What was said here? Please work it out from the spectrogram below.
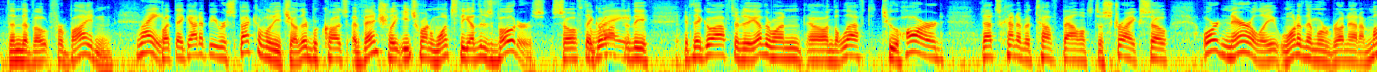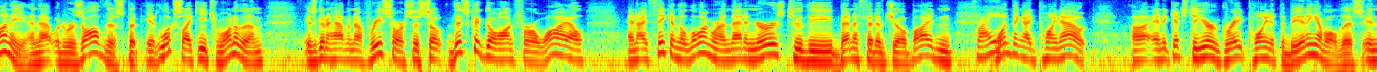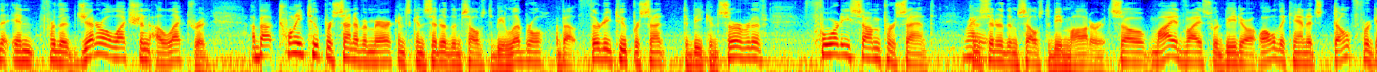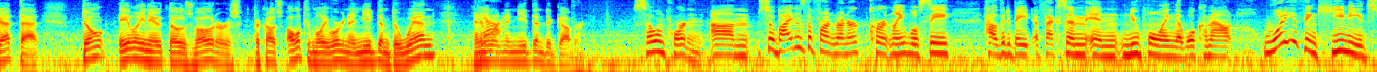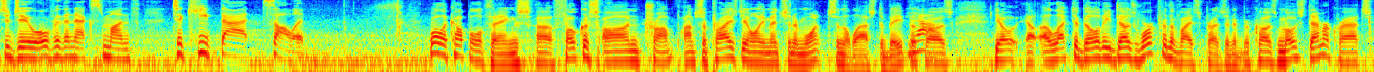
than the vote for Biden. Right. But they got to be respectful of each other because eventually each one wants the other's voters. So if they go right. after the if they go after the other one uh, on the left too hard, that's kind of a tough balance to strike. So ordinarily one of them would run out of money and that would resolve this, but it looks like each one of them is going to have enough resources. So this could go on for a while. And I think in the long run, that inures to the benefit of Joe Biden. Right. One thing I'd point out, uh, and it gets to your great point at the beginning of all this, in, in for the general election electorate, about 22% of Americans consider themselves to be liberal, about 32% to be conservative, 40 some percent right. consider themselves to be moderate. So my advice would be to all the candidates don't forget that. Don't alienate those voters because ultimately we're going to need them to win and yeah. we're going to need them to govern. So important. Um, so Biden's the front runner currently. We'll see how the debate affects him in new polling that will come out. What do you think he needs to do over the next month to keep that solid? Well, a couple of things. Uh, focus on Trump. I'm surprised you only mentioned him once in the last debate because, yeah. you know, electability does work for the vice president because most Democrats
